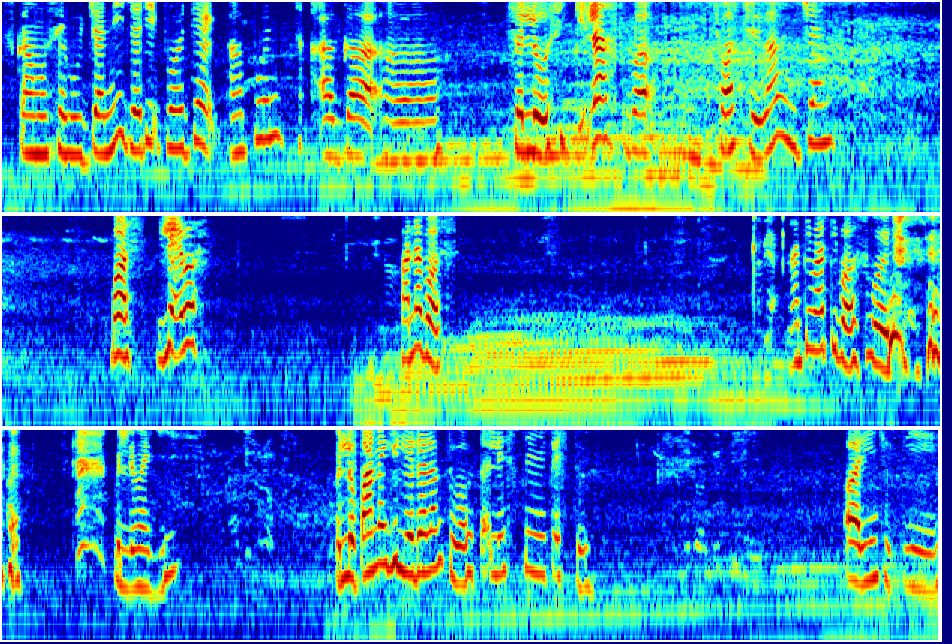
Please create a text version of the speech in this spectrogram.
Sekarang musim hujan ni jadi projek uh, pun agak... Uh, slow sikit lah sebab cuaca kan hujan. Bos, relax bos. Panas bos. Nanti mati bos pun. Belum lagi. Belum panas gila dalam tu. Aku tak boleh stay kat situ. Oh, hari ni cuti.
